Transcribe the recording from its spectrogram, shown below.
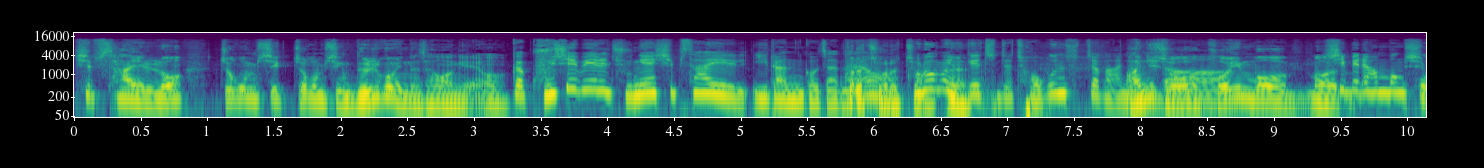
14일로 조금씩 조금씩 늘고 있는 상황이에요. 그러니까 90일 중에 14일이란 거잖아요. 그렇죠, 그렇죠. 러면 네. 이게 진짜 적은 숫자가 아닙니다. 아니죠. 거의 뭐, 뭐 10일에 한번 10일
